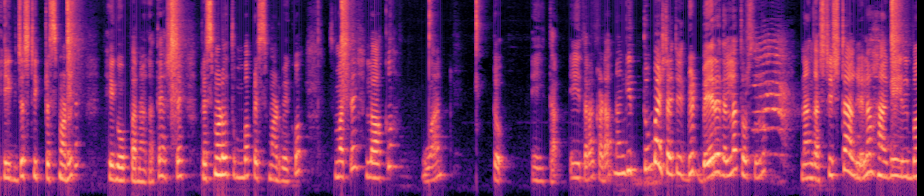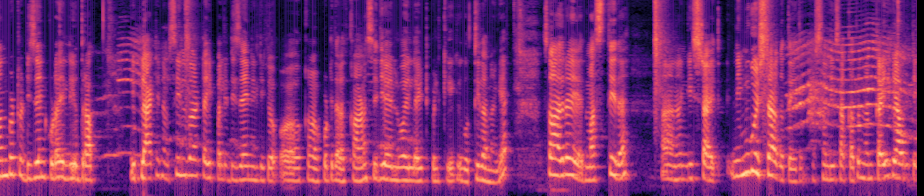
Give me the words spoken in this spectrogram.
ಹೀಗೆ ಜಸ್ಟ್ ಹೀಗೆ ಪ್ರೆಸ್ ಮಾಡಿದ್ರೆ ಹೀಗೆ ಓಪನ್ ಆಗುತ್ತೆ ಅಷ್ಟೇ. ಪ್ರೆಸ್ ಮಾಡೋದು ತುಂಬ ಪ್ರೆಸ್ ಮಾಡಬೇಕು. ಮತ್ತು ಲಾಕು ಒನ್, ಟು. ಈ ಥರ ಈ ಥರ ಕಡ. ನನಗೆ ತುಂಬ ಇಷ್ಟ ಆಯಿತು. ಇದು ಬಿಟ್ಟು ಬೇರೆದೆಲ್ಲ ತೋರಿಸಿದ್ರು. ನಂಗೆ ಅಷ್ಟು ಇಷ್ಟ ಆಗಲಿಲ್ಲ. ಹಾಗೆ ಇಲ್ಲಿ ಬಂದ್ಬಿಟ್ಟು ಡಿಸೈನ್ ಕೂಡ ಇಲ್ಲಿ ಇದ್ರ ಈ ಪ್ಲಾಟಿನಮ್ ಸಿಲ್ವರ್ ಟೈಪಲ್ಲಿ ಡಿಸೈನ್ ಇಲ್ಲಿ ಕೊಟ್ಟಿದ್ದಾರೆ. ಅದು ಕಾಣಿಸ್ತಿದೆಯಾ ಇಲ್ವೋ ಈ ಲೈಟ್ ಬೆಳಕಿಗೆ ಗೊತ್ತಿಲ್ಲ ನನಗೆ ಸೊ ಆದರೆ ಇದೆ. ನನಗೆ ಇಷ್ಟ ಆಯ್ತು. ನಿಮಗೂ ಇಷ್ಟ ಆಗುತ್ತೆ ಇದು. ಪರ್ಸನಲಿ ಸಾಕತ್ತು ನನ್ನ ಕೈಗೆ ಯಾವ ರೀತಿ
